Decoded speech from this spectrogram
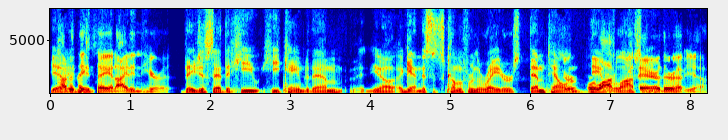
yeah, How did they, they, say it? I didn't hear it. they just said that he he came to them. You know, again, this is coming from the Raiders. Them telling Dan Orlovsky there, there, yeah.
